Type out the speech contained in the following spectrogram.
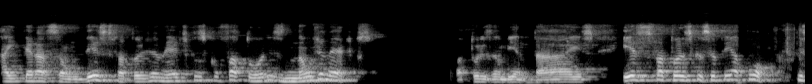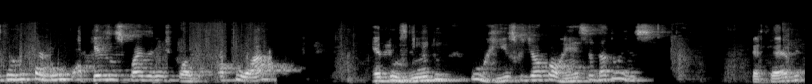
a interação desses fatores genéticos com fatores não genéticos, fatores ambientais, esses fatores que você tem há pouco, que são justamente aqueles nos quais a gente pode atuar, reduzindo o risco de ocorrência da doença. Percebe?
